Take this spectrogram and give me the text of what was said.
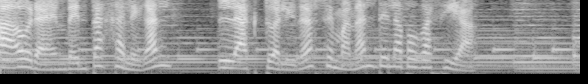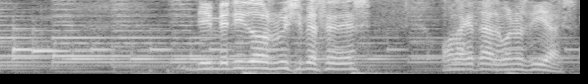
Ahora en Ventaja Legal, la actualidad semanal de la abogacía. Bienvenidos Luis y Mercedes. Hola, ¿qué tal? Buenos días.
